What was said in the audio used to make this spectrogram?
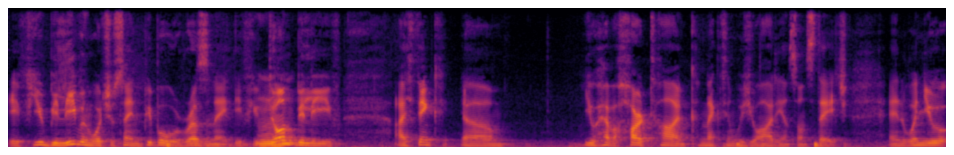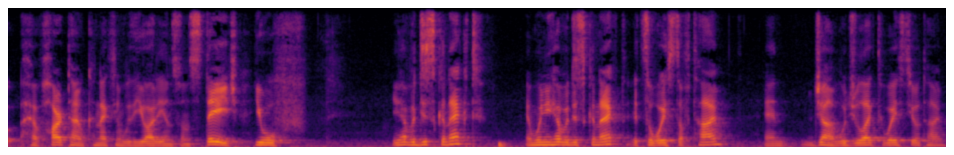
If you believe in what you're saying, people will resonate. If you don't believe, I think um, you have a hard time connecting with your audience on stage. And when you have hard time connecting with your audience on stage, you will f- you have a disconnect. And when you have a disconnect, it's a waste of time. And John, would you like to waste your time?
